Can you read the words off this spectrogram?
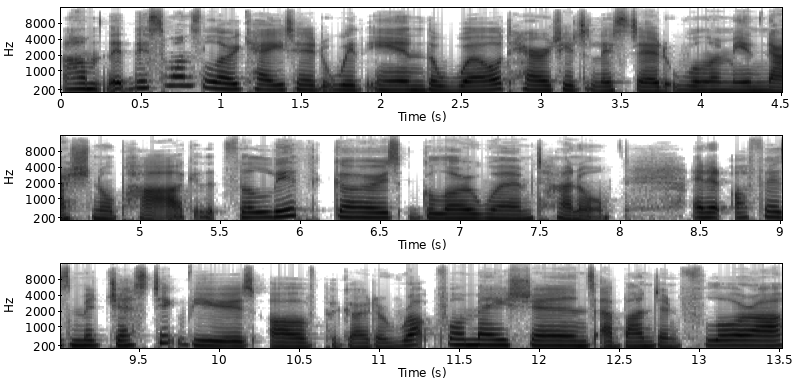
Um, th- this one's located within the World Heritage listed Wollemi National Park. It's the Lithgow's Glowworm Tunnel, and it offers majestic views of pagoda rock formations, abundant flora,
